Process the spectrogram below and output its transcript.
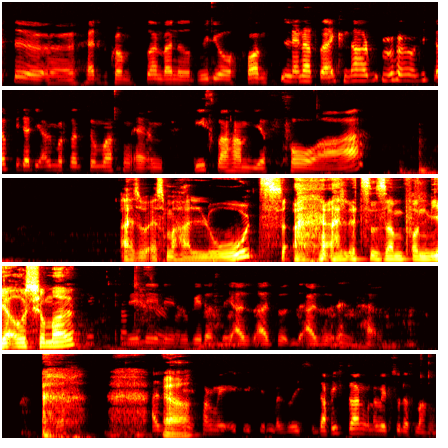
Leute, äh, herzlich willkommen zu einem weiteren Video von Lennart sein Kanal und ich darf wieder die Anmoderation machen. Ähm, diesmal haben wir vor... Also erstmal Hallo, alle zusammen von mir aus schon mal. Nee, nee, nee, so geht das nicht. Also, also, also... Äh, also ja. Okay, wir, ich, ich, also ich, darf ich sagen oder willst du das machen?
